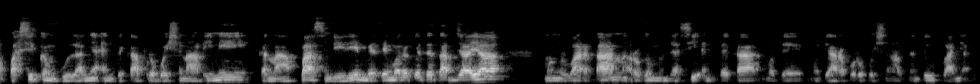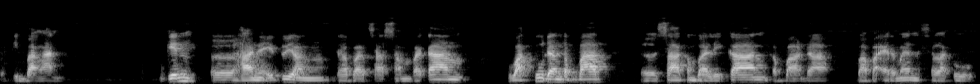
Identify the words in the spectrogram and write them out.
apa sih keunggulannya NPK profesional ini, kenapa sendiri PT Mereka Tetap Jaya mengeluarkan rekomendasi NPK Mutiara Profesional tentu banyak pertimbangan. Mungkin eh, hanya itu yang dapat saya sampaikan. Waktu dan tempat eh, saya kembalikan kepada Bapak Ermen selaku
